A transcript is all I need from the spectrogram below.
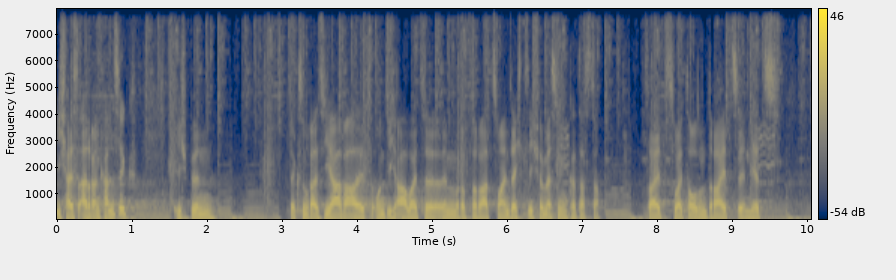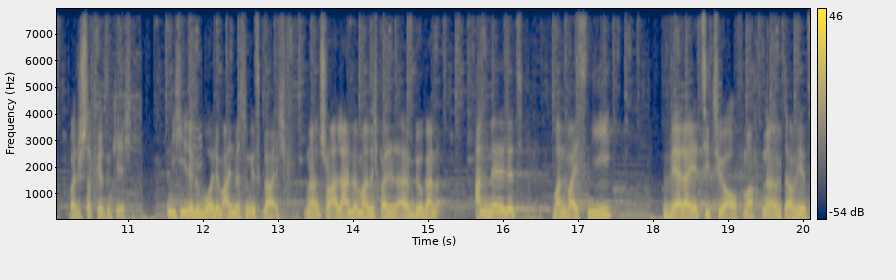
ich heiße Adrian Kanzig. Ich bin 36 Jahre alt und ich arbeite im Referat 62 Vermessung und Kataster. Seit 2013 jetzt bei der Stadt Gelsenkirchen. Nicht jede Gebäudeeinmessung ist gleich. Ne? Schon allein, wenn man sich bei den äh, Bürgern anmeldet, man weiß nie, wer da jetzt die Tür aufmacht. Ne? Da wird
